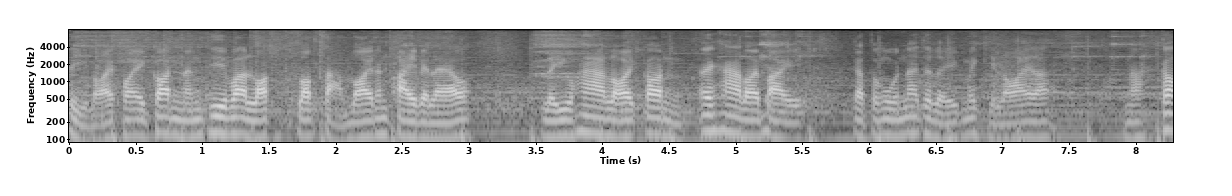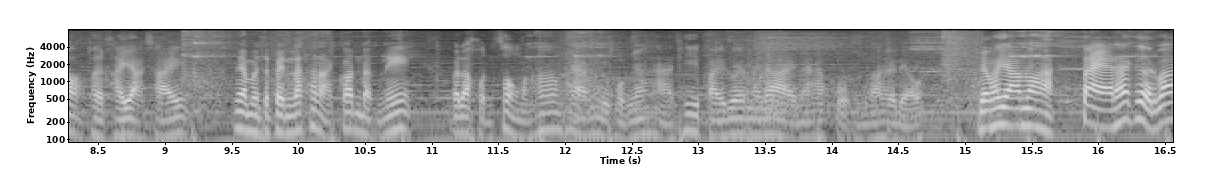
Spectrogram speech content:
สี่ร้อยเพราะไอ้ก้อนนั้นที่ว่าล็อตล็อตสามร้อยนั้นไปไปแล้วเหลืออยู่ห้าร้อยก้อนเอ้ยห้าร้อยใบกับตรงนู้นน่าจะเหลืออีกไม่กี่ร้อยแล้ว นะก็เผื่อใครอยากใช้เนี่ยมันจะเป็นลักษณะก้อนแบบนี้เวลาขนส่งมันค่อนข้างแพงอยู่ผมยังหาที่ไปด้วยไม่ได้นะครับผมนะเดี๋ยวเดี๋ยวพยายามลองหาแต่ถ้าเกิดว่า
